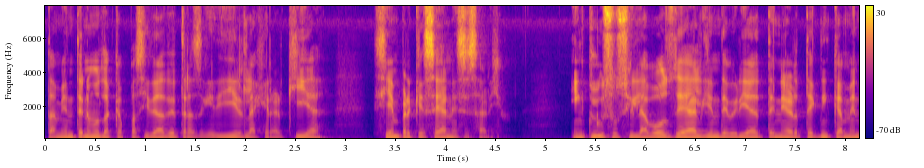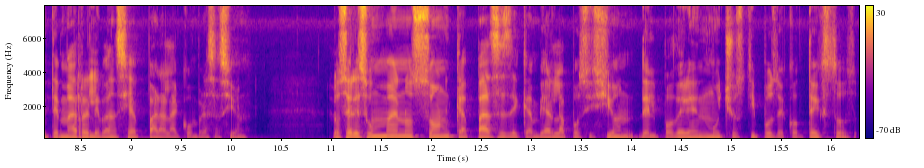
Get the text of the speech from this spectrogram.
también tenemos la capacidad de transgredir la jerarquía siempre que sea necesario, incluso si la voz de alguien debería tener técnicamente más relevancia para la conversación. Los seres humanos son capaces de cambiar la posición del poder en muchos tipos de contextos,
